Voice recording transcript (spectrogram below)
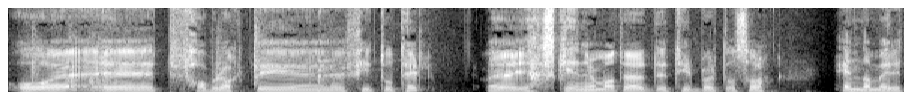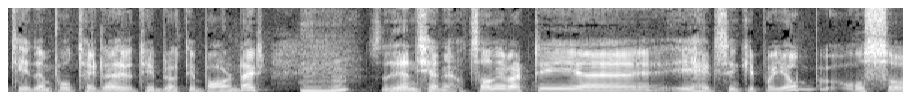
Og eh, et fabelaktig eh, fint hotell. Jeg skal innrømme at jeg tilbrakt også enda mer tid enn på hotellet. Jeg tilbrakte tilbrakt i baren der. Så den kjenner jeg. Så hadde jeg vært i, eh, i Helsinki på jobb, og så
